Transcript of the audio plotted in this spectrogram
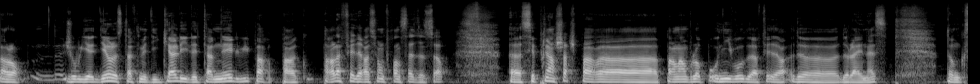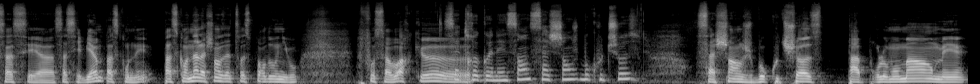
Alors j'ai oublié de dire, le staff médical, il est amené, lui, par, par, la Fédération française de surf. Euh, c'est pris en charge par, euh, par l'enveloppe au niveau de la de, de l'ANS. Donc ça, c'est euh, ça c'est bien parce qu'on est parce qu'on a la chance d'être sport de haut niveau. Il faut savoir que... Cette reconnaissance, ça change beaucoup de choses? Ça change beaucoup de choses pas pour le moment, mais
